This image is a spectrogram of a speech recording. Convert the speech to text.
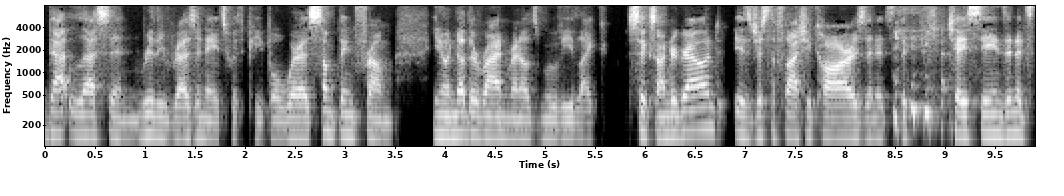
that lesson really resonates with people whereas something from you know another ryan reynolds movie like six underground is just the flashy cars and it's the yeah. chase scenes and it's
